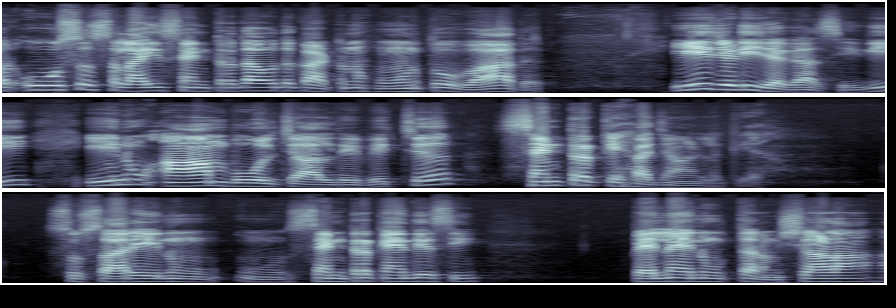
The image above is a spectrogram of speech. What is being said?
ਔਰ ਉਸ ਸਿਲਾਈ ਸੈਂਟਰ ਦਾ ਉਦਘਾਟਨ ਹੋਣ ਤੋਂ ਬਾਅਦ ਇਹ ਜਿਹੜੀ ਜਗ੍ਹਾ ਸੀਗੀ, ਇਹਨੂੰ ਆਮ ਬੋਲਚਾਲ ਦੇ ਵਿੱਚ ਸੈਂਟਰ ਕਿਹਾ ਜਾਣ ਲੱਗਿਆ। ਸੋ ਸਾਰੇ ਇਹਨੂੰ ਸੈਂਟਰ ਕਹਿੰਦੇ ਸੀ। ਪਹਿਲਾਂ ਇਹਨੂੰ ਧਰਮਸ਼ਾਲਾ,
